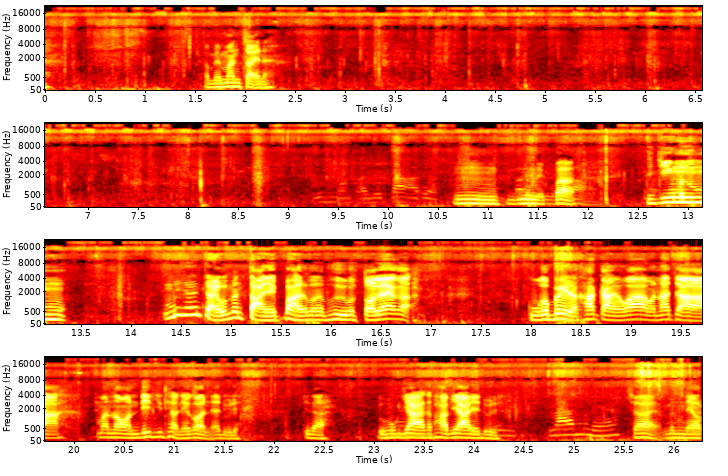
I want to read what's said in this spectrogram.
นะเราไม่มั่นใจนะอืมนี่ในป่า จริง ๆ มัน ไม่แน่ใจว่ามันตายในป่าหรือเปล่าคือแบบตอนแรกอะ่ะ กูกับเบสอะคาดการณ์ไว้ว่ามันน่าจะมานอนดิ้นอยู่แถวนี้ก่อนเนี่ยดูดิจิดาดูพวกหญ้าสภาพหญ้าเลยดูดิล่ามมาเลยนะใช่ มันแนว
